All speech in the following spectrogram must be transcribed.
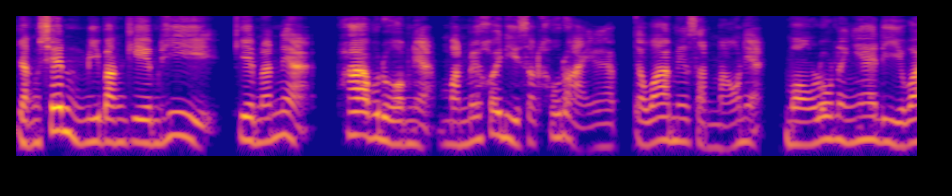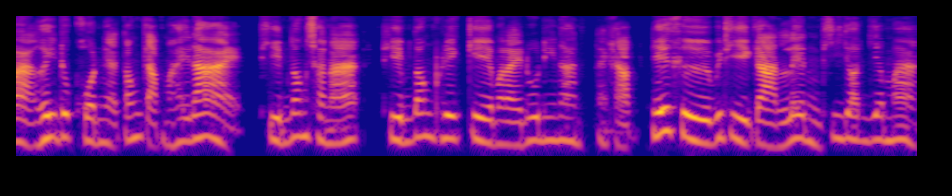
อย่างเช่นมีบางเกมที่เกมนั้นเนี่ย ภาพรวมเนี่ยมันไม่ค่อยดีสักเท่าไหร่นะครับ แต่ว่าเมสันเมาท์เนี่ยมองโลกในแง่ดีว่าเฮ้ยทุกคนเนี่ยต้องกลับมาให้ได้ ทีมต้องชนะ ทีมต้องพลิกเกมอะไรนู่นนี่นั่นนะครับนี่คือวิธีการเล่นที่ยอดเยี่ยมมาก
